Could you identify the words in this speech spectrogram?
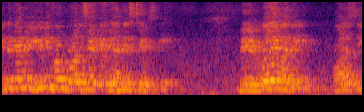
ఎందుకంటే యూనిఫామ్ పాలసీ అనేది అన్ని స్టేట్స్కి మేము ఇవ్వలేము అది. పాలసీ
